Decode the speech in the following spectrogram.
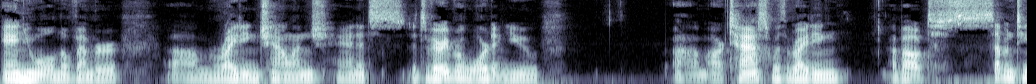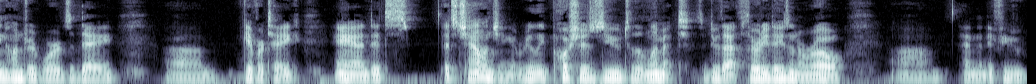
annual November um, writing challenge, and it's it's very rewarding. You um, are tasked with writing about 1,700 words a day, um, give or take, and it's it's challenging. It really pushes you to the limit to do that 30 days in a row. Um, and if you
